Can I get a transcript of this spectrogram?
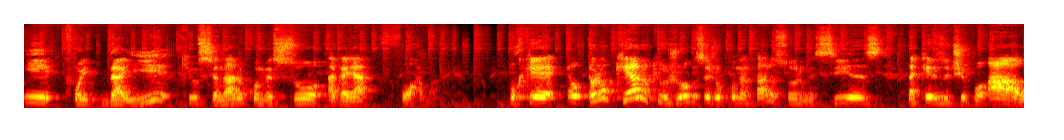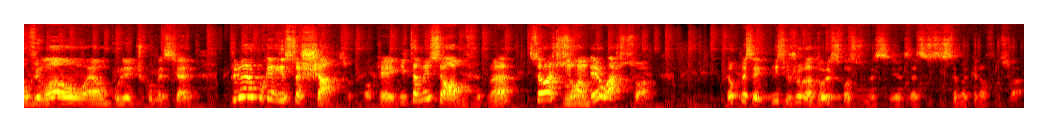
E foi daí que o cenário começou a ganhar forma. Porque eu, eu não quero que o jogo seja um comentário sobre o Messias, daqueles do tipo, ah, o vilão é um político messiânico. Primeiro porque isso é chato, ok? E também isso é óbvio, né? Isso eu acho só, Uhum. eu acho só. Eu pensei, e se os jogadores fossem os messias, esse sistema aqui não funciona?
